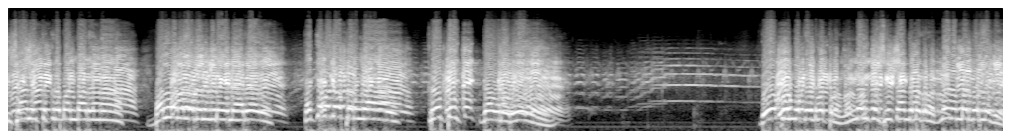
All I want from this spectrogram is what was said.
ಈಶಾನ್ಯ ತುಕ್ರ ಭಂಡಾರನ ಬಲವಲ್ಲರಿಗೆ ಕಕ್ಕೆ ತರಂಗಾಲ್ ಕೃತಿಕ್ ಗೌಡರು ದೇವಪುಂಜ ಕೈಬತ್ರ ನನ್ನಲ್ಲಿಗೆ ಶ್ರೀಕಾಂತ ಭಟ್ರು ಹದಿನೈದು ನಂಬರ್ ಬರಲಿಗೆ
